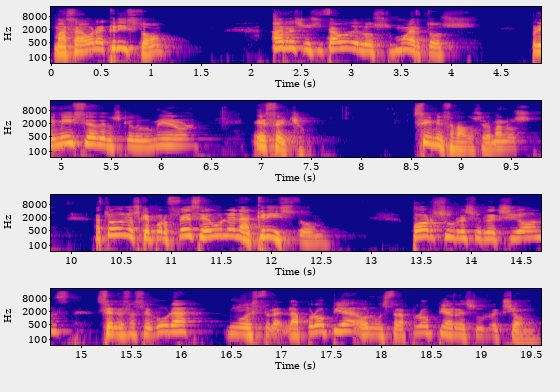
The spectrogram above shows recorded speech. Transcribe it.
Mas ahora Cristo ha resucitado de los muertos, primicia de los que durmieron es hecho. Sí, mis amados hermanos, a todos los que por fe se unen a Cristo, por su resurrección se les asegura nuestra, la propia o nuestra propia resurrección.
